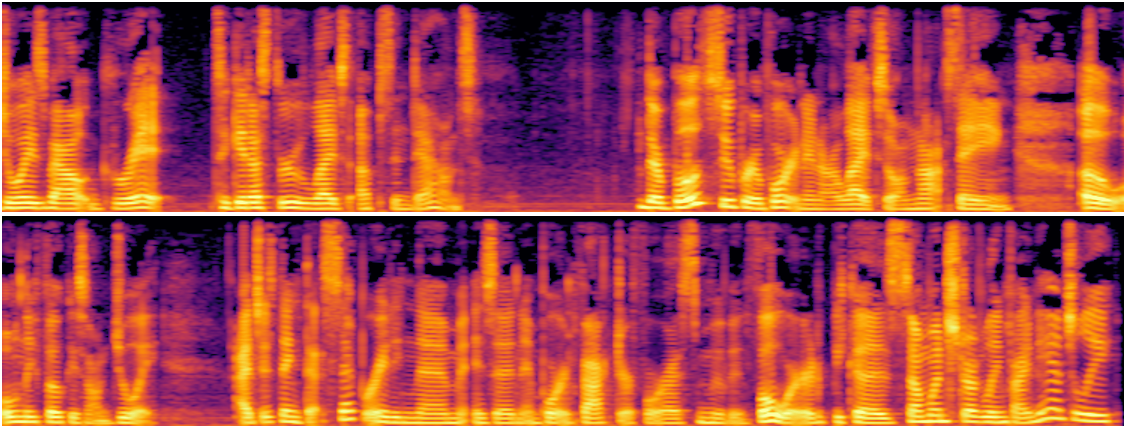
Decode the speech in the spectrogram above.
Joy is about grit to get us through life's ups and downs. They're both super important in our life, so I'm not saying, oh, only focus on joy. I just think that separating them is an important factor for us moving forward because someone struggling financially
